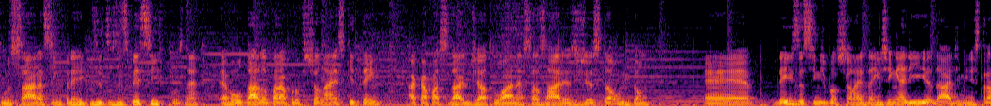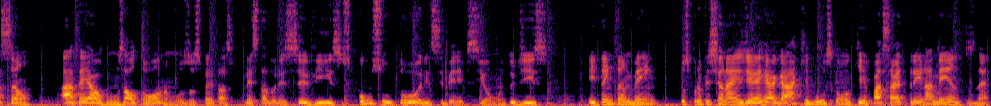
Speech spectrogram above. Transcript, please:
cursar assim pré-requisitos específicos, né? É voltado para profissionais que têm a capacidade de atuar nessas áreas de gestão, então é, desde assim de profissionais da engenharia, da administração, até alguns autônomos, os prestadores de serviços, consultores se beneficiam muito disso. E tem também os profissionais de RH que buscam o quê? Passar treinamentos, né?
